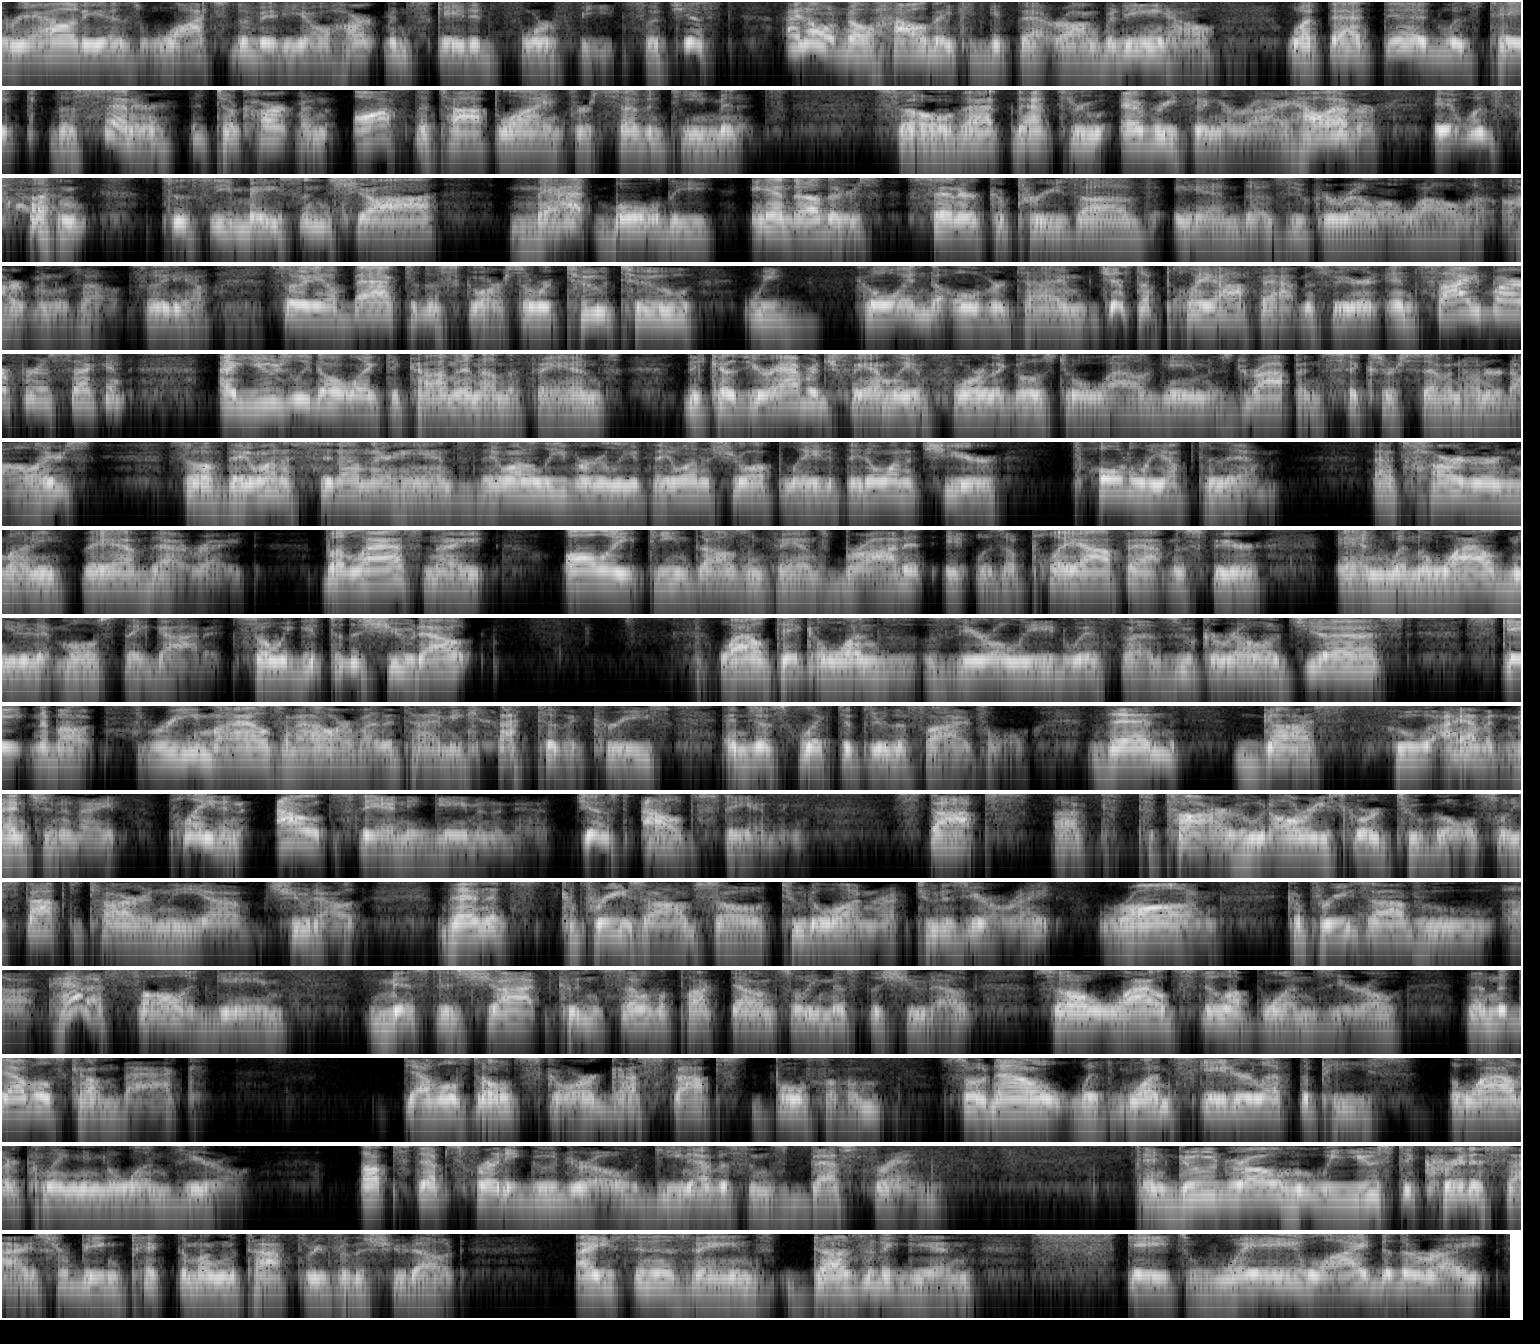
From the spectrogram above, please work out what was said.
The reality is, watch the video. Hartman skated four feet. So just, I don't know how they could get that wrong, but anyhow, what that did was take the center. It took Hartman off the top line for 17 minutes. So that, that threw everything awry. However, it was fun to see Mason Shaw, Matt Boldy, and others center Kaprizov and uh, Zuccarello while Hartman was out. So anyhow, so anyhow, back to the score. So we're 2-2. We go into overtime, just a playoff atmosphere. And sidebar for a second, I usually don't like to comment on the fans because your average family of four that goes to a wild game is dropping six or seven hundred dollars. So if they want to sit on their hands, if they want to leave early, if they want to show up late, if they don't want to cheer, totally up to them. That's hard earned money. They have that right. But last night, all 18,000 fans brought it. It was a playoff atmosphere. And when the Wild needed it most, they got it. So we get to the shootout. Wild take a 1-0 lead with uh, Zuccarello just skating about three miles an hour by the time he got to the crease and just flicked it through the five hole. Then Gus, who I haven't mentioned tonight, played an outstanding game in the net. Just outstanding. Stops uh, Tatar, who had already scored two goals. So he stopped Tatar in the uh, shootout. Then it's Kaprizov, so two to one, right? two to zero, right? Wrong. Kaprizov, who uh, had a solid game, missed his shot, couldn't settle the puck down, so he missed the shootout. So Wild still up 1 0. Then the Devils come back. Devils don't score. Gus stops both of them. So now, with one skater left apiece, the Wild are clinging to 1 0. Up steps Freddie Gaudreau, Dean Evason's best friend. And Gaudreau, who we used to criticize for being picked among the top three for the shootout, ice in his veins, does it again, skates way wide to the right,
